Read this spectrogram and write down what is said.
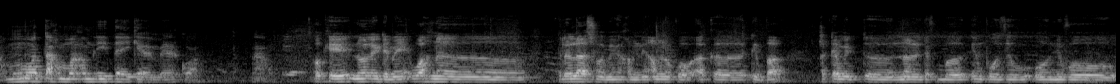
waaw moom moo tax ma am lii tey Kébémer quoi waaw. ok noonu lay demee wax na relation bi nga xam ne am na ko ak euh, Tibba ak tamit euh, nan la def ba imposé wu au niveau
